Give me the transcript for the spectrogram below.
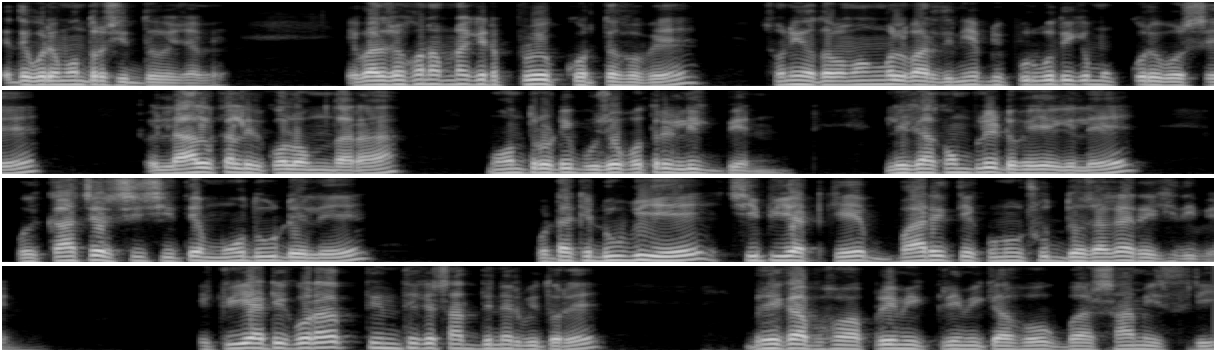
এতে করে মন্ত্র সিদ্ধ হয়ে যাবে। এবার যখন আপনাকে এটা প্রয়োগ করতে হবে, শনি অথবা মঙ্গলবার দিনই আপনি পূর্ব দিকে মুখ করে বসে ওই লাল কালির কলম দ্বারা মন্ত্রটি ভুজপত্রে লিখবেন। লেখা কমপ্লিট হয়ে গেলে ওই কাচের শিশিতে মধু ঢেলে ওটাকে ডুবিয়ে ছিপি আটকে বাড়িতে কোনো শুদ্ধ জায়গায় রেখে দিবেন। এই ক্রিয়াটি করার তিন থেকে সাত দিনের ভিতরে ব্রেকআপ হওয়া প্রেমিক, প্রেমিকা হোক বা স্বামী, স্ত্রী,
